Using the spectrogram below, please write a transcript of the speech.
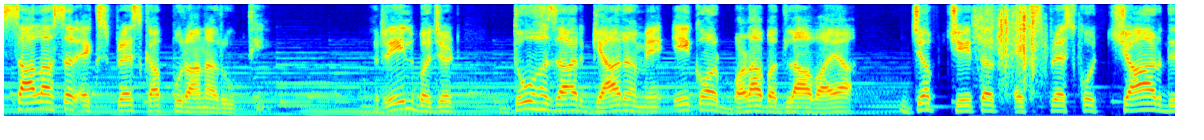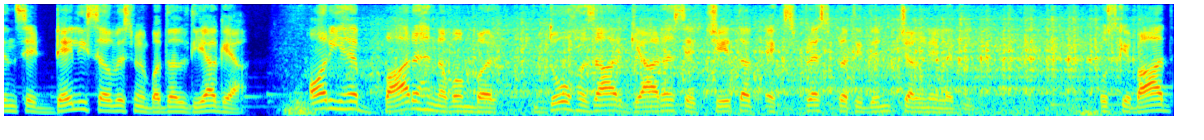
सालासर एक्सप्रेस का पुराना रूप थी। रेल बजट 2011 में एक और बड़ा बदलाव आया, जब चेतक एक्सप्रेस को चार दिन से डेली सर्विस में बदल दिया गया। और यह 12 नवंबर 2011 से चेतक एक्सप्रेस प्रतिदिन चलने लगी। उसके बाद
